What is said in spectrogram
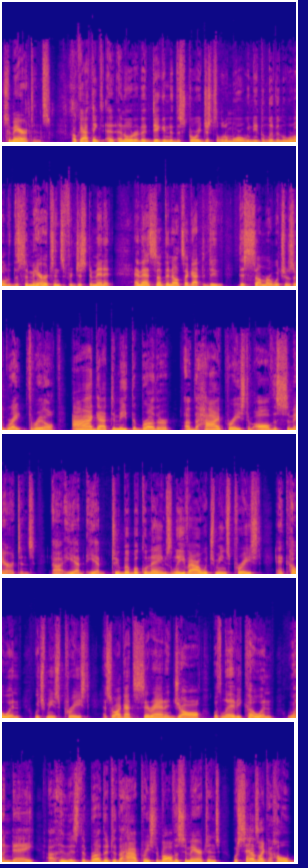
Samaritans. Okay, I think in order to dig into the story just a little more, we need to live in the world of the Samaritans for just a minute. And that's something else I got to do this summer, which was a great thrill. I got to meet the brother of the high priest of all the Samaritans. Uh, he had he had two biblical names, Levi, which means priest, and Cohen, which means priest. And so I got to sit around and jaw with Levi Cohen one day, uh, who is the brother to the high priest of all the Samaritans, which sounds like a whole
